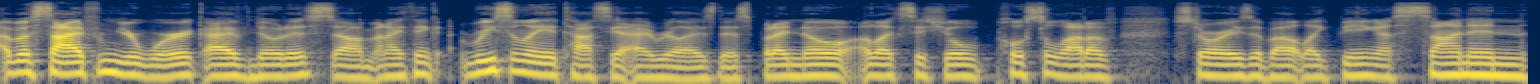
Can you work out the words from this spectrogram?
aside from your work, I've noticed, um, and I think recently, Tássia, I realized this, but I know Alexis, you'll post a lot of stories about like being a sun in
